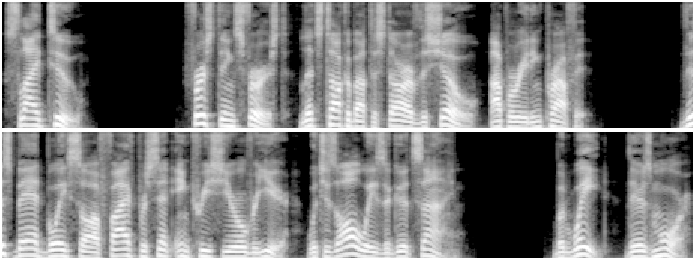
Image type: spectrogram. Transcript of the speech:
Slide 2. First things first, let's talk about the star of the show operating profit. This bad boy saw a 5% increase year over year, which is always a good sign. But wait, there's more.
